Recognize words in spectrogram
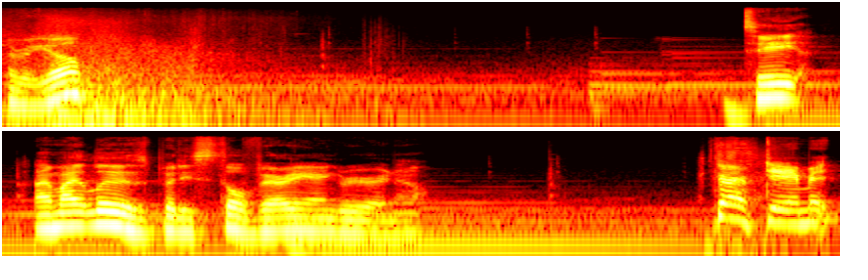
There we go. See, I might lose, but he's still very angry right now. God damn it.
